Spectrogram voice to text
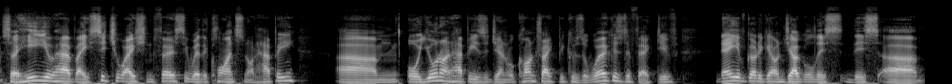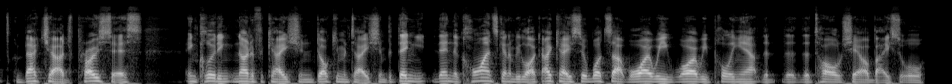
So here you have a situation, firstly, where the client's not happy, um, or you're not happy as a general contract because the work is defective. Now you've got to go and juggle this this uh, back charge process including notification, documentation. But then then the client's going to be like, okay, so what's up? Why are we why are we pulling out the, the, the tiled shower base or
